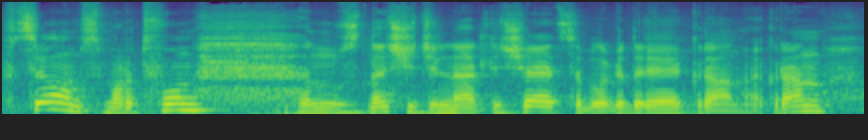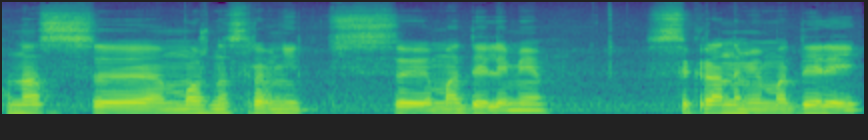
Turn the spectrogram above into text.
В целом смартфон ну, значительно отличается благодаря экрану. Экран у нас э, можно сравнить с моделями с экранами моделей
